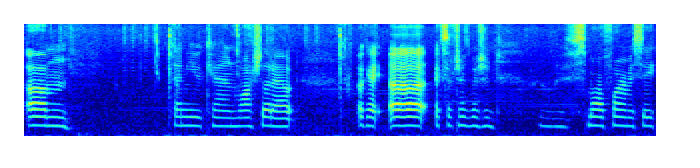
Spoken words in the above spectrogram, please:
Um, then you can wash that out. Okay, uh, accept transmission. Small pharmacy.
